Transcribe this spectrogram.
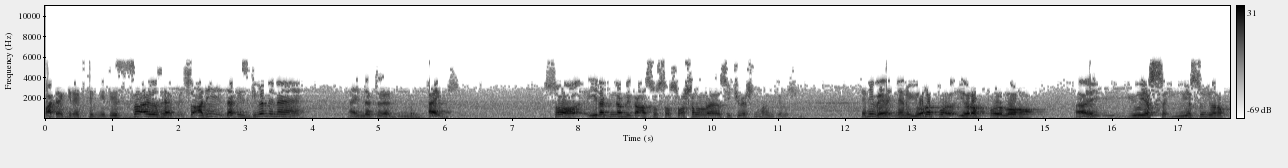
what a great thing it is so I was happy so అది that is given in in that Times so ఈ రకంగా మీకు ఆ సోషల్ సిచ్యువేషన్ మనకు తెలుస్తుంది. ఎనీవే నేను యూరప్ యూరప్లోను యుఎస్ యుఎస్ యూరప్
